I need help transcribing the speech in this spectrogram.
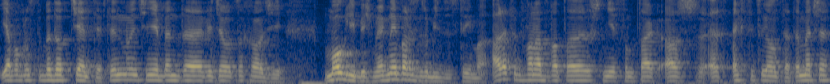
ja po prostu będę odcięty. W tym momencie nie będę wiedział o co chodzi. Moglibyśmy jak najbardziej zrobić streama, ale te 2 na 2 też nie są tak aż ekscytujące. Te mecze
